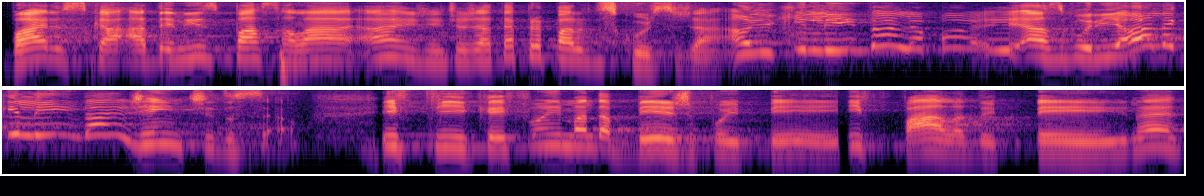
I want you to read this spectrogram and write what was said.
Vários carros. A Denise passa lá. Ai, gente, eu já até preparo o discurso já. Olha que lindo, olha, as gurias, olha que linda, gente do céu. E fica, e manda beijo pro IP, e fala do IP, né?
